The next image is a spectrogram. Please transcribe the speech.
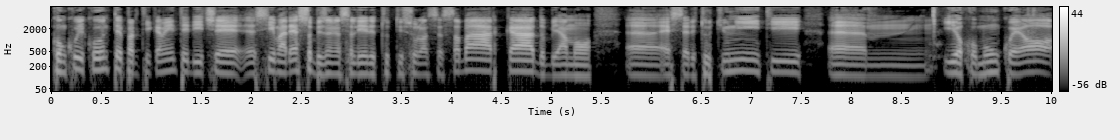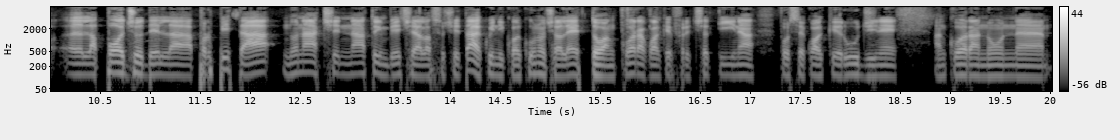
con cui Conte praticamente dice eh, sì ma adesso bisogna salire tutti sulla stessa barca, dobbiamo eh, essere tutti uniti, ehm, io comunque ho eh, l'appoggio della proprietà, non ha accennato invece alla società, quindi qualcuno ci ha letto ancora qualche frecciatina, forse qualche ruggine ancora non, eh,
